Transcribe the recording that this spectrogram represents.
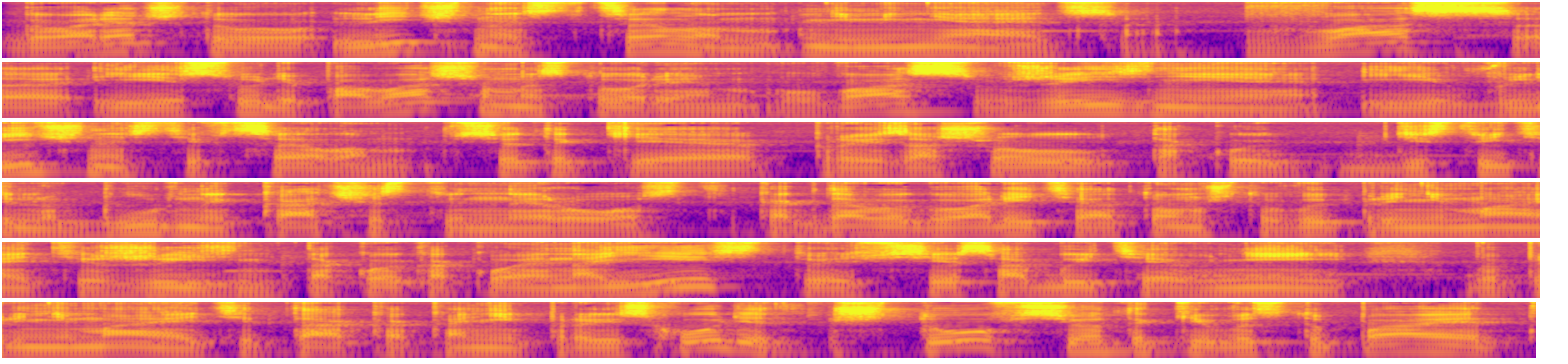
Говорят, что личность в целом не меняется. В вас, э, и судя по вашим историям, у вас в жизни и в личности в целом все-таки произошел такой действительно бурный, качественный рост. Когда вы говорите о том, что вы принимаете жизнь такой, какой она есть, то есть все события в ней вы принимаете так, как они происходят, что все-таки выступает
